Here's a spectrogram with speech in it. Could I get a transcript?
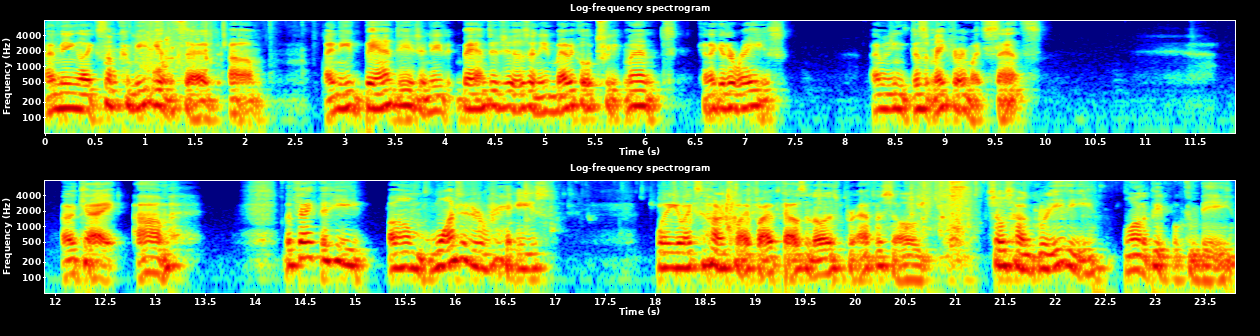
I mean, like some comedian said, um, I need bandage, I need bandages, I need medical treatment. Can I get a raise? I mean, does it make very much sense? Okay. Um, the fact that he um, wanted a raise when he makes $125,000 per episode shows how greedy a lot of people can be.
